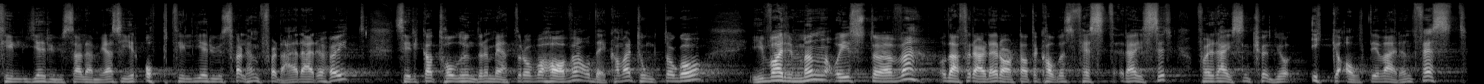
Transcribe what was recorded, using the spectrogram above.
til Jerusalem. Jeg sier 'opp til Jerusalem', for der er det høyt. Ca. 1200 meter over havet, og det kan være tungt å gå. I varmen og i støvet. og Derfor er det rart at det kalles festreiser, for reisen kunne jo ikke alltid være en fest.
